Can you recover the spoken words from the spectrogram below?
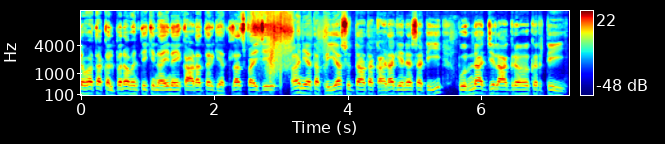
तेव्हा आता कल्पना म्हणते की नाही नाही काढा तर घेतलाच पाहिजे. आणि आता प्रियासुद्धा आता काढा घेण्यासाठी पूर्णाजीला आग्रह करते.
